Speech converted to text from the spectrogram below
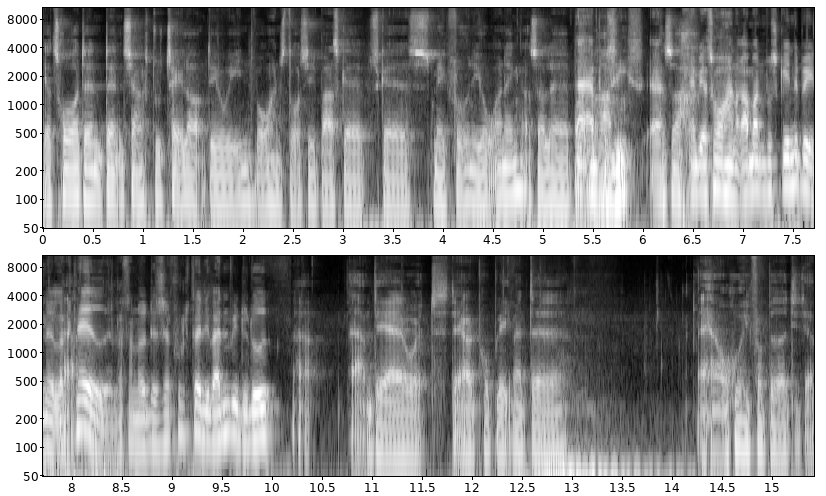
Jeg tror, den, den chance, du taler om, det er jo en, hvor han stort set bare skal, skal smække foden i jorden, ikke? og så lade bolden ja, præcis. ramme. Ja. Så, Jamen, jeg tror, han rammer den på skinnebenet eller ja. knæet, eller sådan noget. Det ser fuldstændig vanvittigt ud. Ja, ja men det er jo et, det er jo et problem, at, øh, at han overhovedet ikke forbedrer de der,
